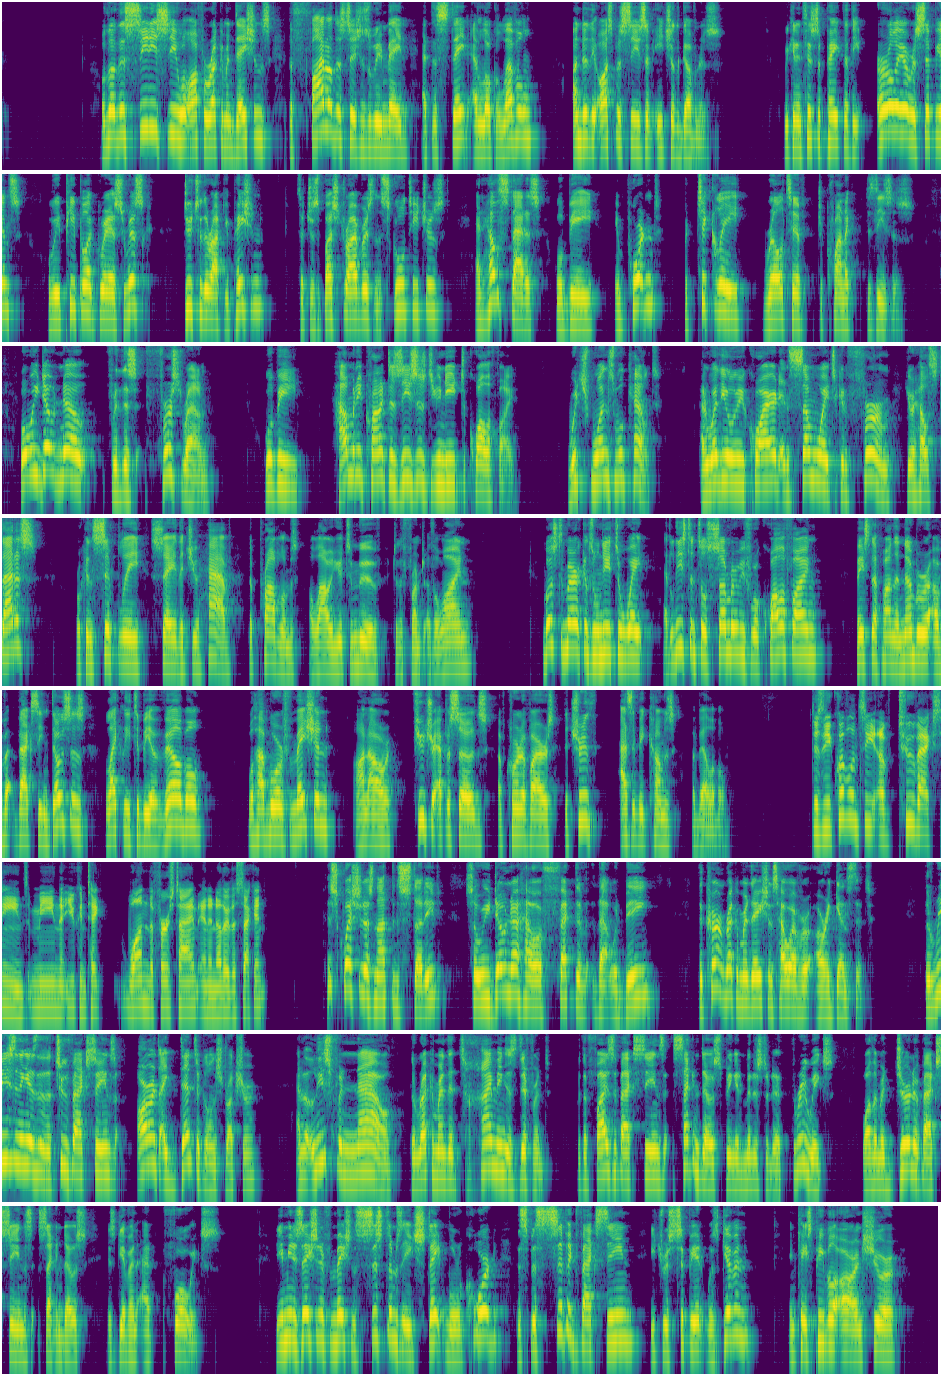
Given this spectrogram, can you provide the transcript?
Although the CDC will offer recommendations, the final decisions will be made at the state and local level under the auspices of each of the governors. We can anticipate that the earlier recipients will be people at greatest risk due to their occupation, such as bus drivers and school teachers, and health status will be important, particularly relative to chronic diseases. What we don't know for this first round will be how many chronic diseases do you need to qualify? Which ones will count? And whether you will be required in some way to confirm your health status or can simply say that you have the problems allowing you to move to the front of the line. Most Americans will need to wait at least until summer before qualifying, based upon the number of vaccine doses likely to be available. We'll have more information on our future episodes of Coronavirus The Truth as it becomes available. Does the equivalency of two vaccines mean that you can take one the first time and another the second? This question has not been studied, so we don't know how effective that would be. The current recommendations, however, are against it. The reasoning is that the two vaccines aren't identical in structure, and at least for now, the recommended timing is different, with the Pfizer vaccine's second dose being administered at three weeks, while the Moderna vaccine's second dose is given at four weeks. The immunization information systems in each state will record the specific vaccine each recipient was given in case people are unsure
